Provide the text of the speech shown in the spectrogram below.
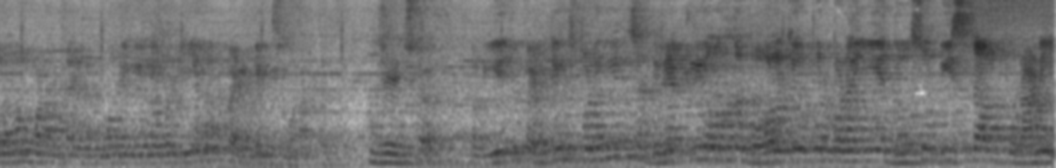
एल्बम बनाते हैं मेमोरी के लिए बट ये लोग पेंटिंग्स बनाते थे जी। अब ये जो पेंटिंग्स पड़ेंगी sir directly on the wall के ऊपर बनाई है 220 साल पुरानी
